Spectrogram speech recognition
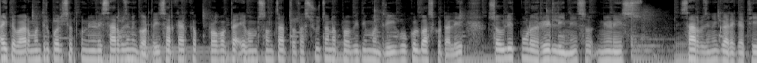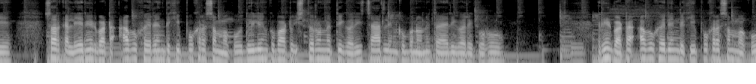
आइतबार मन्त्री परिषदको निर्णय सार्वजनिक गर्दै सरकारका प्रवक्ता एवं सञ्चार तथा सूचना प्रविधि मन्त्री गोकुल बास्कोटाले सहुलियतपूर्ण ऋण लिने निर्णय सार्वजनिक गरेका थिए। सरकारले ऋणबाट आबु खैरानदेखि पोखरासम्मको दुई लेनको बाटो स्तरोन्नति गरी चार लेनको बनाउने तयारी गरेको हो। ऋणबाट आबु खैरेनदेखि पोखरासम्मको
